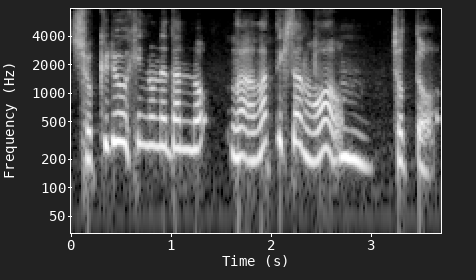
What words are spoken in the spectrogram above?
食料品の値段のが上がってきたのをうんちょっと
